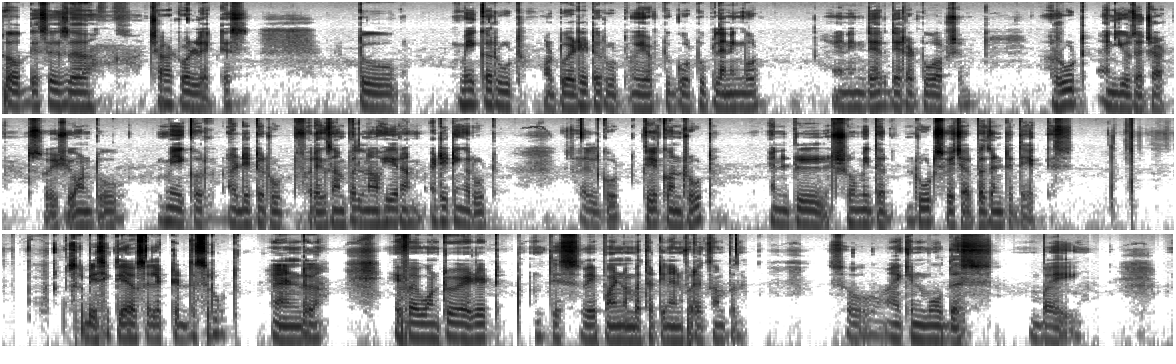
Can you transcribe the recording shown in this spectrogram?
so this is a ChartWorld like this. To make a route or to edit a route we have to go to planning mode. And in there there are two options route and user chart. So if you want to make or edit a route for example now here i'm editing a route. So i'll go click on route and it will show me the routes which are present in the ECDIS so basically i've selected this route. And uh, if i want to edit this waypoint number 39 for example. So i can move this by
